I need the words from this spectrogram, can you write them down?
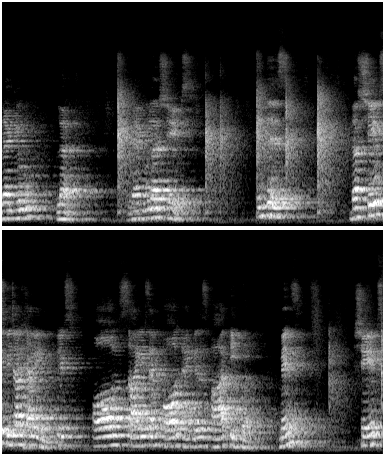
regular, regular shapes. In this, the shapes which are having its all sides and all angles are equal. Means shapes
